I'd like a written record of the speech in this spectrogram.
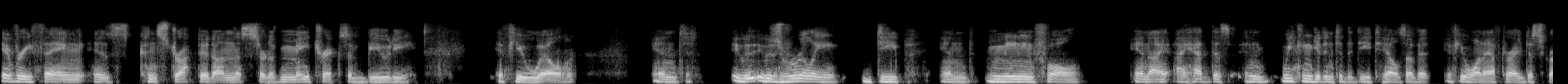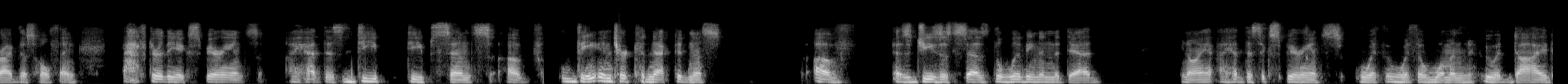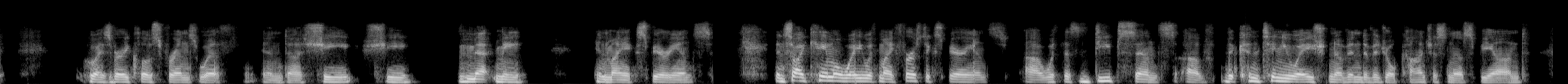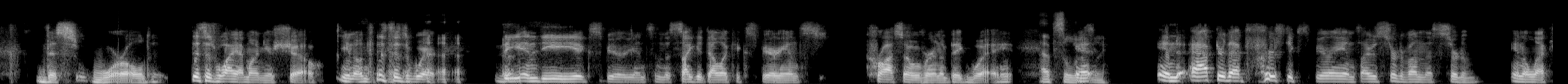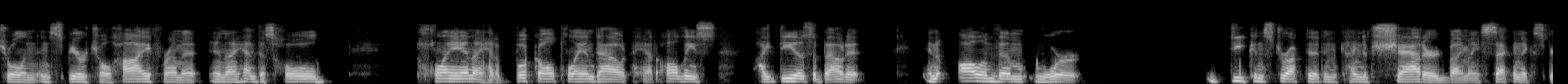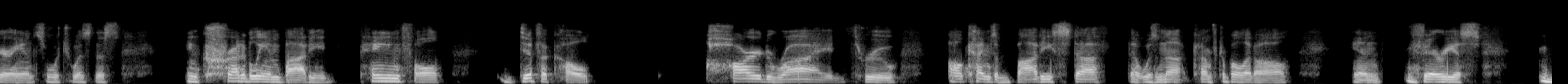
everything is constructed on this sort of matrix of beauty, if you will. And it, it was really deep and meaningful. And I, I had this, and we can get into the details of it if you want after I describe this whole thing. After the experience, I had this deep, deep sense of the interconnectedness of, as Jesus says, the living and the dead, you know, I, I had this experience with with a woman who had died, who I was very close friends with, and uh, she she met me in my experience, and so I came away with my first experience uh, with this deep sense of the continuation of individual consciousness beyond this world. This is why I'm on your show. You know, this is where the NDE experience and the psychedelic experience cross over in a big way. Absolutely. And, and after that first experience, I was sort of on this sort of intellectual and, and spiritual high from it. And I had this whole plan. I had a book all planned out. I had all these ideas about it. And all of them were deconstructed and kind of shattered by my second experience, which was this incredibly embodied, painful, difficult hard ride through all kinds of body stuff that was not comfortable at all and various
